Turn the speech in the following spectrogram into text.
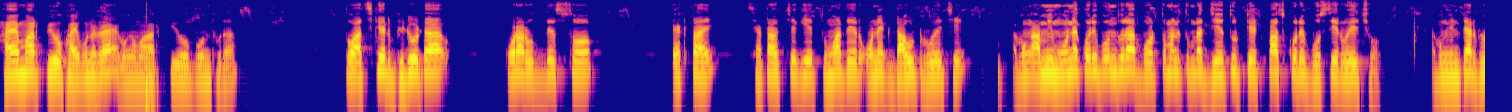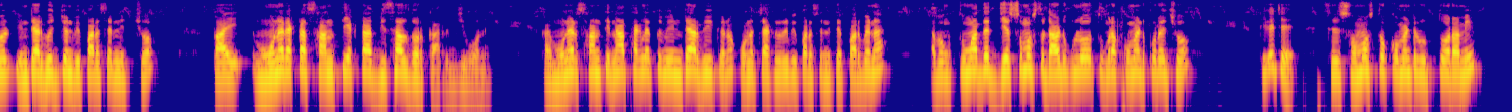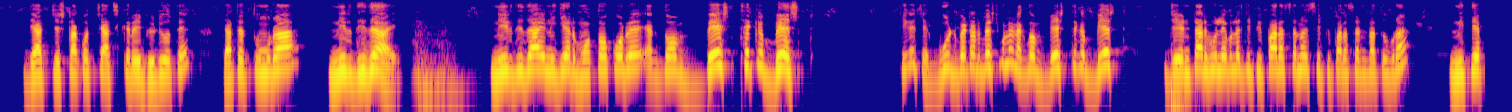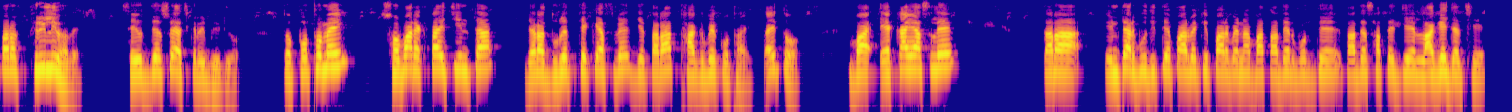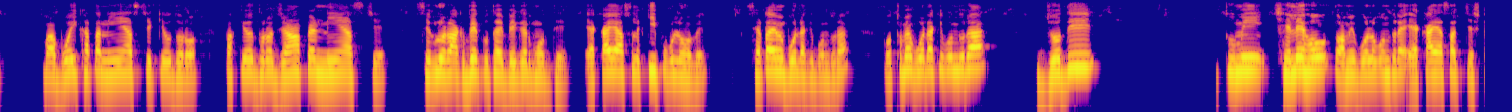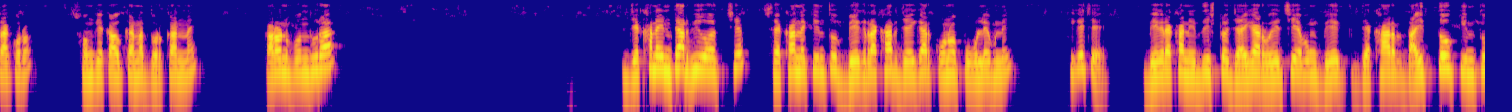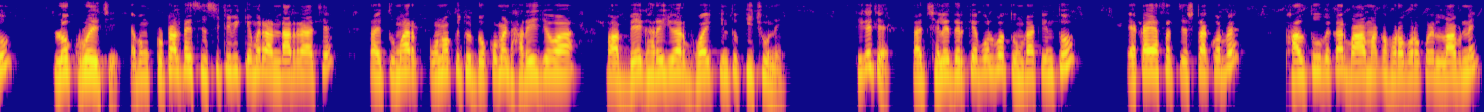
High আমার প্রিয় ভাই বোনেরা এবং আমার প্রিয় বন্ধুরা। তো আজকের ভিডিওটা করার উদ্দেশ্য একটাই, সেটা হচ্ছে গিয়ে তোমাদের অনেক ডাউট রয়েছে এবং আমি মনে করি বন্ধুরা, বর্তমানে তোমরা যেহেতু টেট পাস করে বসে রয়েছো এবং ইন্টারভিউ ইন্টারভিউর জন্য প্রিপারেশান নিচ্ছ, তাই মনের একটা শান্তি, একটা বিশাল দরকার জীবনে। কারণ মনের শান্তি না থাকলে তুমি ইন্টারভিউ কেন? কোনো চাকরির প্রিপারেশান নিতে পারবে না এবং তোমাদের যে সমস্ত ডাউটগুলো তোমরা কমেন্ট করেছ, ঠিক আছে? সেই সমস্ত কমেন্টের উত্তর আমি দেওয়ার চেষ্টা করছি আজকের এই ভিডিওতে যাতে তোমরা নির্দ্বিধায় নির্দ্বিধায় নিজের মতো করে একদম বেস্ট থেকে বেস্ট ঠিক আছে? গুড বেটার বেস্ট বলেন, একদম বেস্ট থেকে বেস্ট যে ইন্টারভিউ লেভেলের যে প্রিপারেশন হয়, সেই প্রিপারেশনটা তোমরা নিতে পারো ফ্রিলিভাবে সেই উদ্দেশ্যে আজকের এই ভিডিও তো প্রথমেই সবার একটাই চিন্তা, যারা দূরের থেকে আসবে যে তারা থাকবে কোথায়, তাই তো? বা একাই আসলে তারা ইন্টারভিউ দিতে পারবে কি পারবে না, বা তাদের মধ্যে, তাদের সাথে যে লাগেজ আছে বা বই খাতা নিয়ে আসছে কেউ ধরো, বা কেউ ধরো জামা প্যান্ট নিয়ে আসছে, সেগুলো রাখবে কোথায় ব্যাগের মধ্যে? একাই আসলে কি প্রবলেম হবে? সেটাই আমি বলে রাখি বন্ধুরা। প্রথমে বলে রাখি বন্ধুরা, যদি তুমি ছেলে হও, তো আমি বলব বন্ধুরা, একাই আসার চেষ্টা করো। সঙ্গে কাউকে আনার দরকার নাই। কারণ বন্ধুরা, যেখানে ইন্টারভিউ হচ্ছে, সেখানে কিন্তু বেগ রাখার জায়গার কোনো প্রবলেম নেই। ঠিক আছে? বেগ রাখার নির্দিষ্ট জায়গা রয়েছে এবং বেগ দেখার দায়িত্বও কিন্তু লোক রয়েছে এবং টোটালটাই সিসিটিভি ক্যামেরা আন্ডারে আছে। তাই তোমার কোনো কিছু ডকুমেন্ট হারিয়ে যাওয়া বা বেগ হারিয়ে যাওয়ার ভয় কিন্তু কিছু নেই। ঠিক আছে? তাই ছেলেদেরকে বলব, তোমরা কিন্তু একাই আসার চেষ্টা করবে। ফালতু বেকার বাবা মাকে হরবড় করে লাভ নেই।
